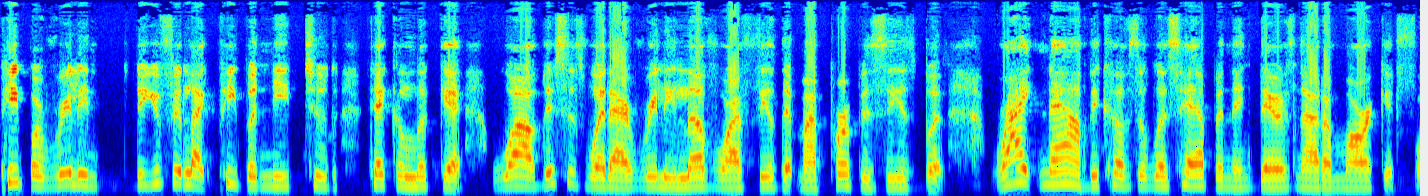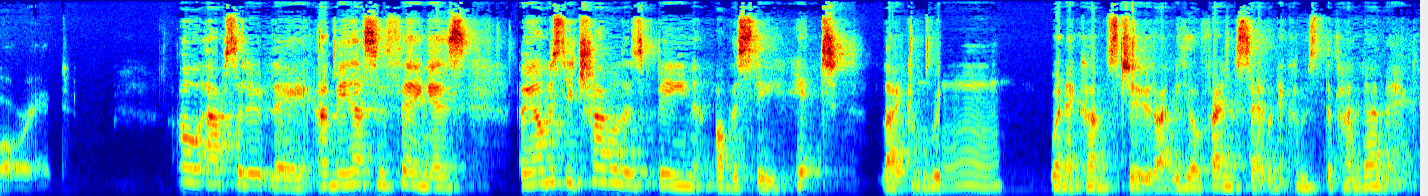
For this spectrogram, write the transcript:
people really do you feel like people need to take a look at wow this is what i really love where i feel that my purpose is but right now because of what's happening there's not a market for it? Oh absolutely. I mean that's the thing is i mean obviously travel has been obviously hit like mm-hmm. when it comes to like with your friend said when it comes to the pandemic.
